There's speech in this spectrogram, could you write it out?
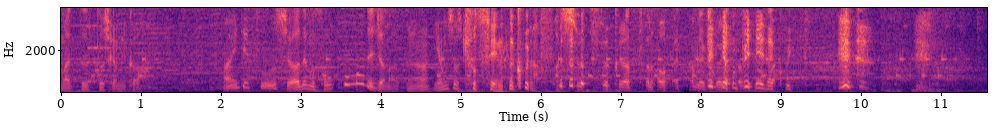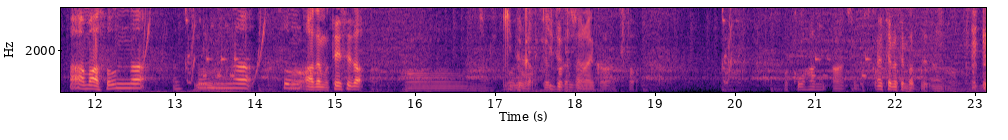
まあ、ど、どうしか見るか。相手投手は、でもそこまでじゃなくない？山城ちょっと強い な、こいつ。足を強くなったな、お前。300超えやたべえな、こいつ。ああ、まあ、そんな、そんな、そんあ、でも訂正だ。気づか気づかじゃないからさ。後半、あ、先発先発先発。う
